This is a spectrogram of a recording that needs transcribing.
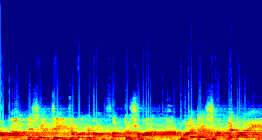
আমার দেশের যেই যুবক এবং ছাত্র সমাজ বুলেটের সামনে দাঁড়িয়ে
